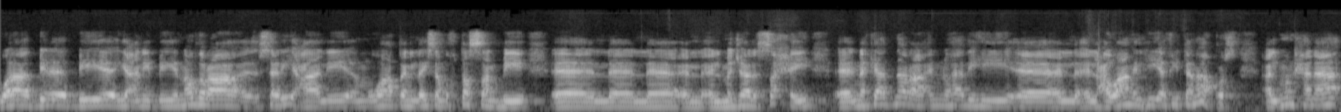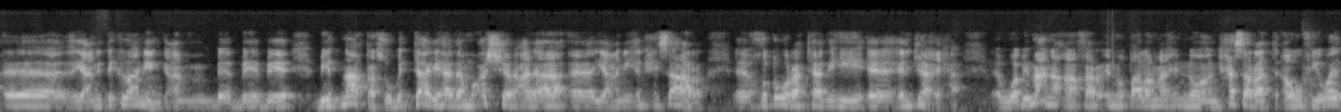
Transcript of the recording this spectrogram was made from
وب يعني بنظرة سريعة لمواطن ليس مختصا بالمجال الصحي نكاد نرى انه هذه العوامل هي في تناقص. المنحنى يعني ديكلايننج بيتناقص وبالتالي هذا مؤشر على يعني انحسار خطورة هذه الجائحة. وبمعنى آخر إنه طالما إنه انحسرت أو في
